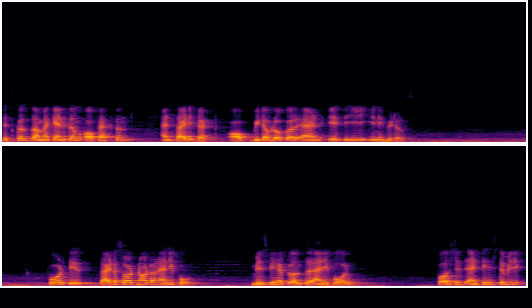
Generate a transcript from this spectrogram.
Discuss the mechanism of action and side effect of beta blocker and ACE inhibitors. Fourth is write a short note on any four. Means we have to answer any four. First is antihistaminic,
